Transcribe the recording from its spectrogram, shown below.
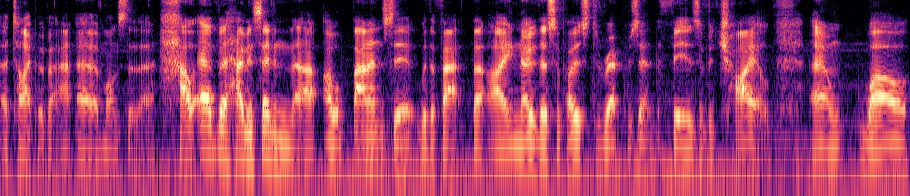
a type of a, a monster there. However, having said in that, I will balance it with the fact that I know they're supposed to represent the fears of a child. Um, while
